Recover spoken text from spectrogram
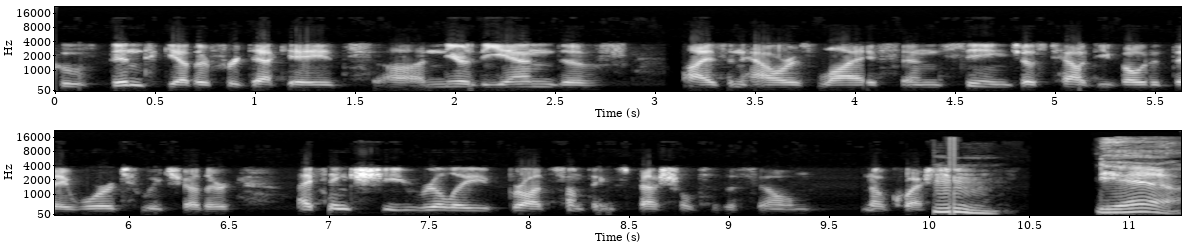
who've been together for decades uh, near the end of Eisenhower's life and seeing just how devoted they were to each other. I think she really brought something special to the film, no question. Mm, yeah.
